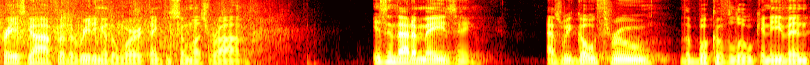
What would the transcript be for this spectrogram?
Praise God for the reading of the word. Thank you so much, Rob. Isn't that amazing? As we go through the book of Luke and even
